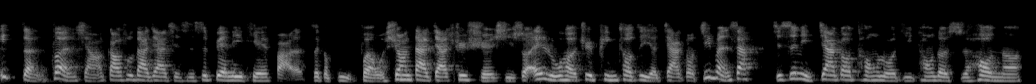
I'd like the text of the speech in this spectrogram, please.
一整份想要告诉大家，其实是便利贴法的这个部分。我希望大家去学习说，哎，如何去拼凑自己的架构。基本上，其实你架构通、逻辑通的时候呢，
